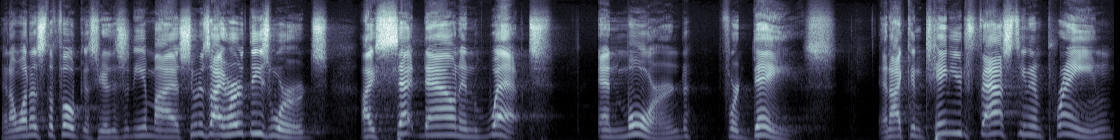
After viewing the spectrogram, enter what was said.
and I want us to focus here, this is Nehemiah. As soon as I heard these words, I sat down and wept and mourned for days. And I continued fasting and praying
